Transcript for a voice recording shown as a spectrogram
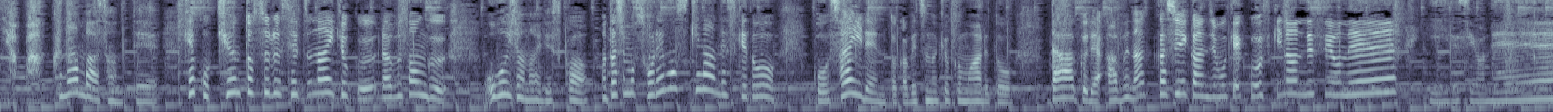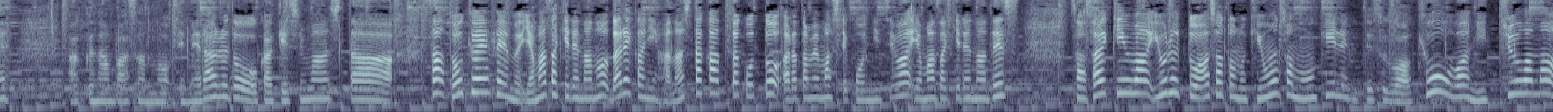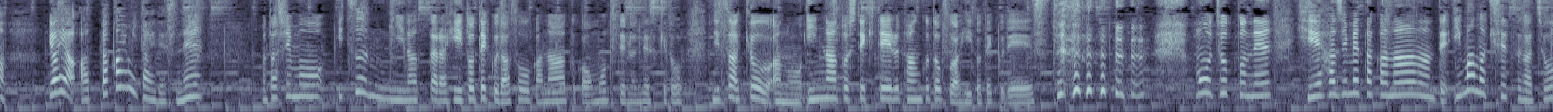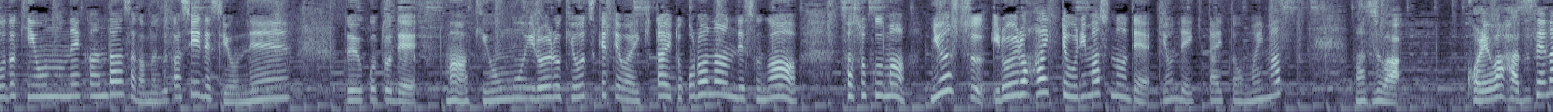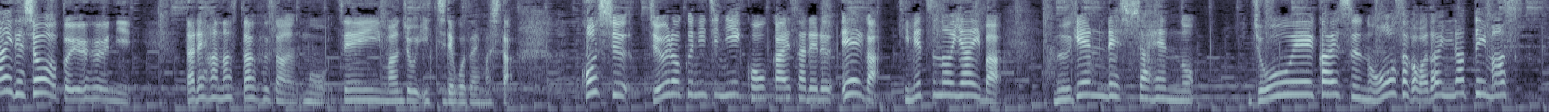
いやバックナンバーさんって結構キュンとする切ない曲ラブソング多いじゃないですか。私もそれも好きなんですけどこう「サイレンとか別の曲もあるとダークで危なっかしい感じも結構好きなんですよね。いいですよね。バックナンバーさんのエメラルドをおかけしました。さあ東京 FM 山崎怜奈の誰かに話したかったこと改めましてこんにちは山崎怜奈です。さあ最近は夜と朝との気温差も大きいですが今日は日中はまあややあったかいみたいですね。私もいつになったらヒートテック出そうかなとか思ってるんですけど実は今日あのインナーとして着ているタンクトップはヒートテックです。もうちょっとね冷え始めたかななんて今の季節がちょうど気温のね寒暖差が難しいですよね。ということでまあ気温もいろいろ気をつけてはいきたいところなんですが早速まあニュースいろいろ入っておりますので読んでいきたいと思います。まずはこれは外せないでしょうというふうに誰話スタッフさんも全員満場一致でございました。今週16日に公開される映画「鬼滅の刃無限列車編」の上映回数の多さが話題になっています。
